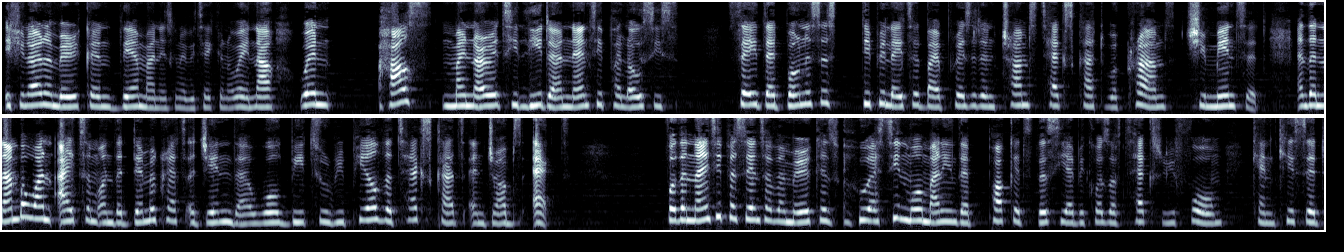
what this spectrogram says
If you're not an American, their money is going to be taken away. Now, when House Minority Leader Nancy Pelosi said that bonuses stipulated by President Trump's tax cut were crumbs, she meant it. And the number one item on the Democrats' agenda will be to repeal the Tax Cuts and Jobs Act. For the 90% of Americans who have seen more money in their pockets this year because of tax reform can kiss it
